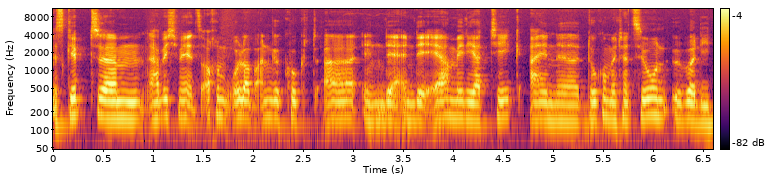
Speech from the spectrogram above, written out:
Es gibt, ähm, habe ich mir jetzt auch im Urlaub angeguckt, äh, in der NDR-Mediathek eine Dokumentation über die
